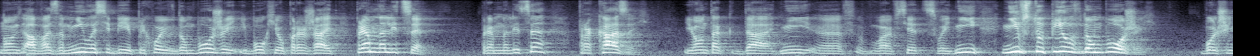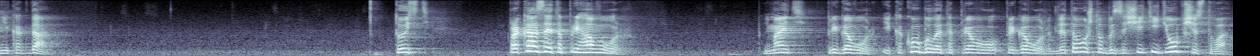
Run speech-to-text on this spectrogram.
но он возомнил о себе и приходит в Дом Божий, и Бог его поражает прямо на лице, прямо на лице проказой. И он так, да, дни, во все свои дни не вступил в Дом Божий больше никогда. То есть проказа – это приговор. Понимаете? Приговор. И какой был это приговор? Для того, чтобы защитить общество,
